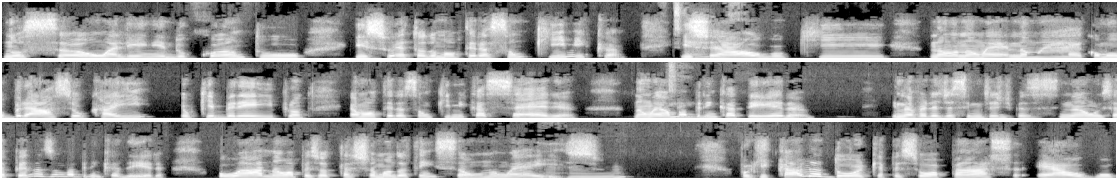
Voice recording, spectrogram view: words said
noção, Aline, do quanto isso é toda uma alteração química. Sim. Isso é algo que não, não, é, não é como o braço, eu caí, eu quebrei e pronto. É uma alteração química séria. Não é uma Sim. brincadeira. E na verdade, assim, muita gente pensa assim, não, isso é apenas uma brincadeira. Ou, ah, não, a pessoa está chamando atenção. Não é isso. Uhum. Porque cada dor que a pessoa passa é algo.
